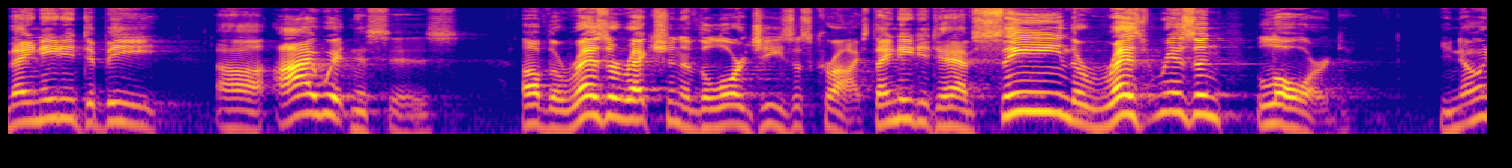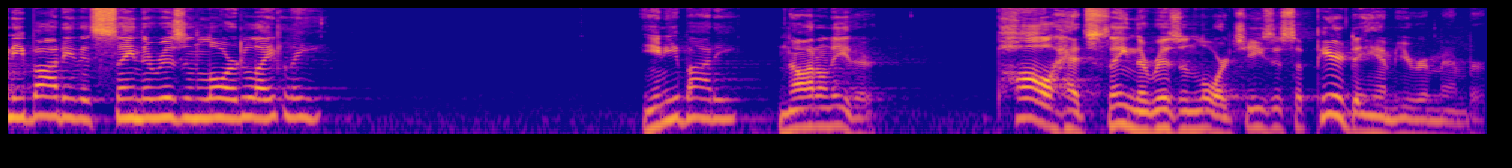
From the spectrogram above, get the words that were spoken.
They needed to be uh, eyewitnesses of the resurrection of the Lord Jesus Christ. They needed to have seen the res- risen Lord. You know anybody that's seen the risen Lord lately? Anybody? No, I don't either. Paul had seen the risen Lord. Jesus appeared to him, you remember.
